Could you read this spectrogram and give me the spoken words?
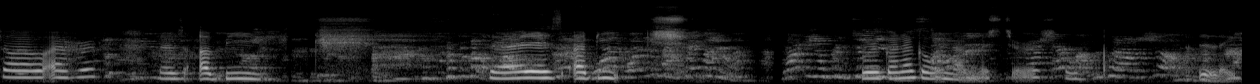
so I heard there's a beach. There is a beach. We're gonna go in that mysterious hole later.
